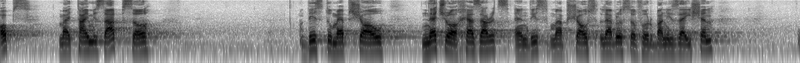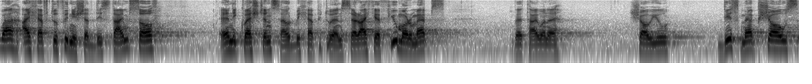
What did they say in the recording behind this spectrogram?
Oops, my time is up, so these two maps show natural hazards, and this map shows levels of urbanization. Well, I have to finish at this time, so any questions, I would be happy to answer. I have a few more maps that I want to show you. This map shows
